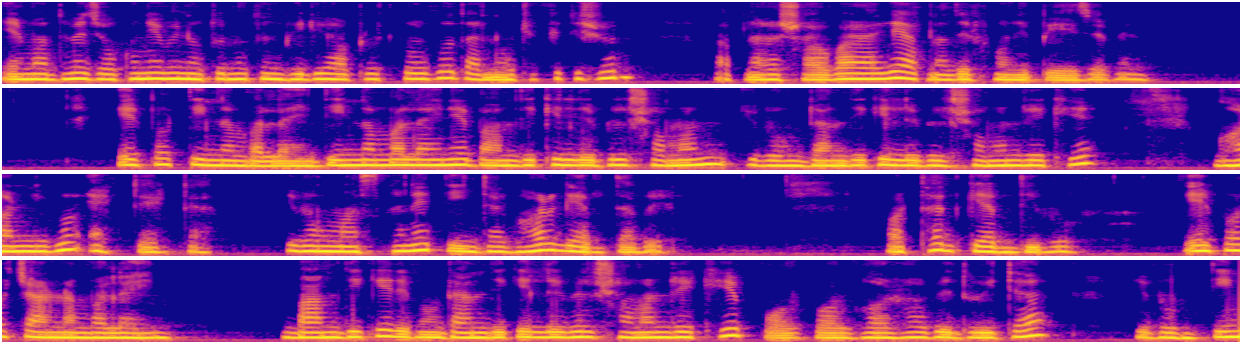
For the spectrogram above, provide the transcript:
এর মাধ্যমে যখনই আমি নতুন নতুন ভিডিও আপলোড করব, তার নোটিফিকেশন আপনারা সবার আগে আপনাদের ফোনে পেয়ে যাবেন। এরপর তিন নাম্বার লাইন। তিন নাম্বার লাইনের বাম দিকের লেভেল সমান এবং ডান দিকের লেভেল সমান রেখে ঘর নিব একটা একটা। এবং মাঝখানে তিনটা ঘর গ্যাপ দেবে। অর্থাৎ গ্যাপ দিব। এরপর চার নম্বর লাইন। বাম দিকের এবং ডান দিকের লেভেল সমান রেখে পরপর ঘর হবে দুইটা এবং তিন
